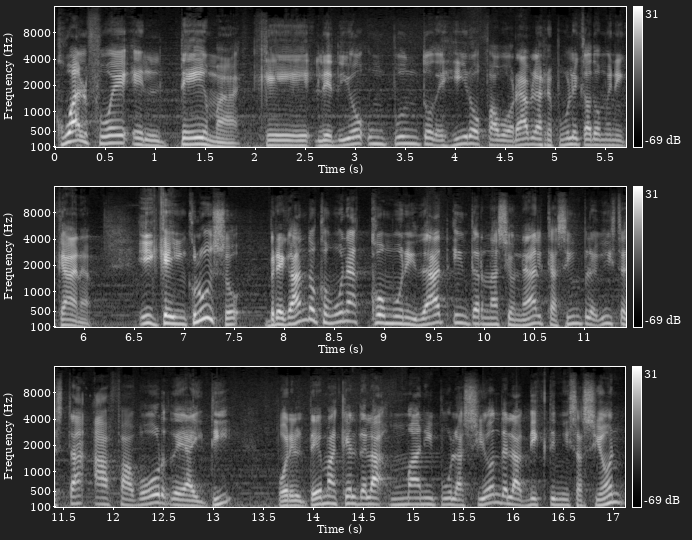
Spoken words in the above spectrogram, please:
¿cuál fue el tema que le dio un punto de giro favorable a República Dominicana y que incluso bregando con una comunidad internacional que a simple vista está a favor de Haití por el tema aquel de la manipulación, de la victimización,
